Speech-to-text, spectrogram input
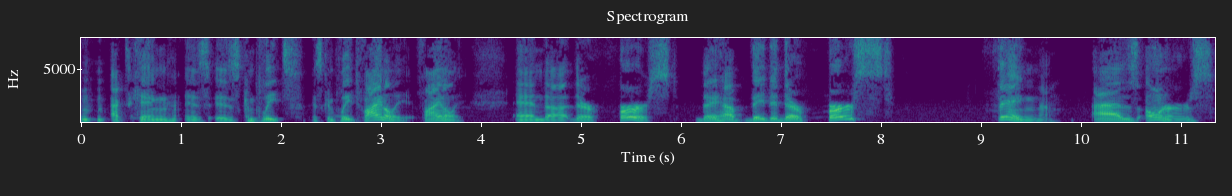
Act King is is complete. Is complete. Finally, finally, and uh, their first they have they did their first thing as owners.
